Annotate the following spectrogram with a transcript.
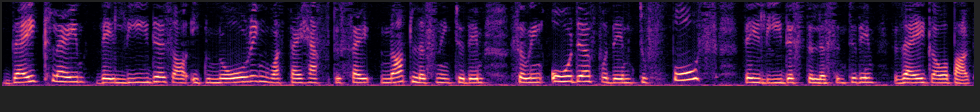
They claim their leaders are ignoring what they have to say, not listening to them. So, in order for them to force their leaders to listen to them, they go about.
